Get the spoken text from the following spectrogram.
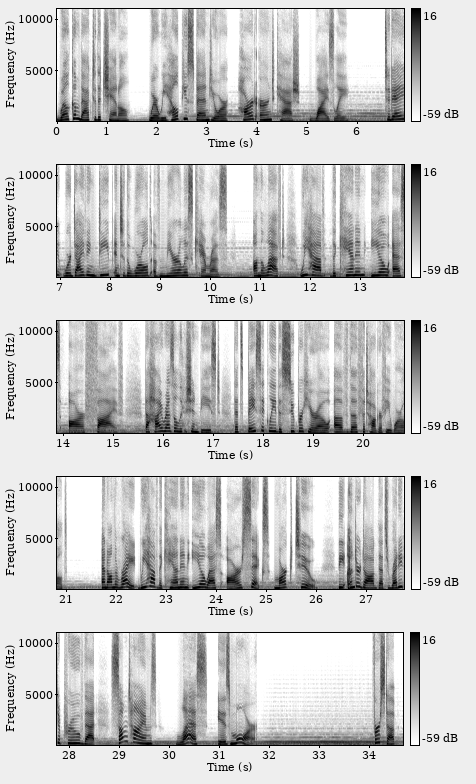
Welcome back to the channel, where we help you spend your hard-earned cash wisely. Today, we're diving deep into the world of mirrorless cameras. On the left, we have the Canon EOS R5, the high-resolution beast that's basically the superhero of the photography world. And on the right, we have the Canon EOS R6 Mark II, the underdog that's ready to prove that sometimes less is more. First up,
